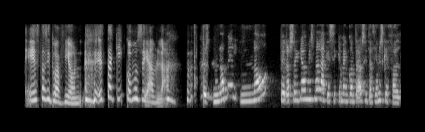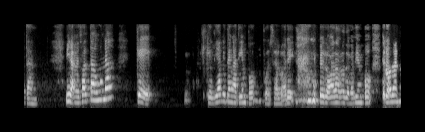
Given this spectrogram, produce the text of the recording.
esta situación, esta aquí, ¿cómo se habla? Pues no me, no, pero soy yo misma la que sí que me he encontrado situaciones que faltan. Mira, me falta una que, que el día que tenga tiempo, pues ya lo haré, pero ahora no tengo tiempo. Pero Ahora no,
